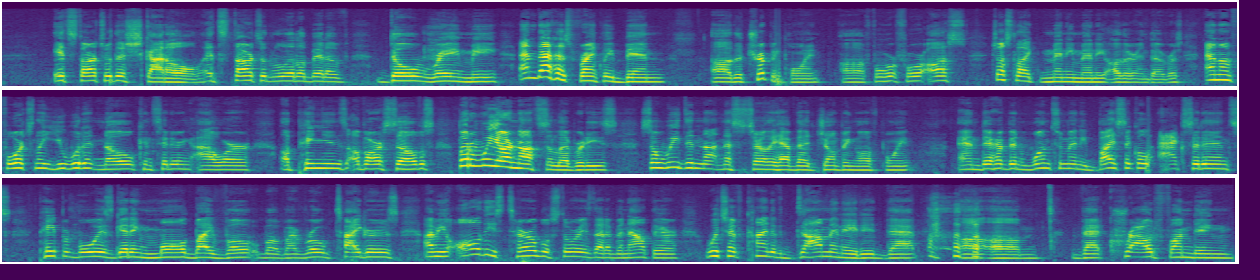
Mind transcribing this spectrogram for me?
it starts with a shkadol. It starts with a little bit of do, re, mi, and that has frankly been uh, the tripping point uh, for for us, just like many many other endeavors. And unfortunately, you wouldn't know considering our opinions of ourselves. But we are not celebrities, so we did not necessarily have that jumping off point. And there have been one too many bicycle accidents, paper boys getting mauled by vo- by rogue tigers. I mean, all these terrible stories that have been out there, which have kind of dominated that uh, um, that crowdfunding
